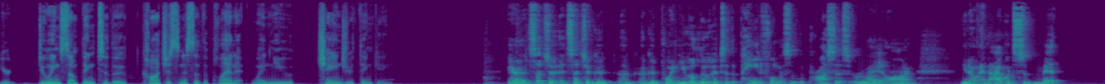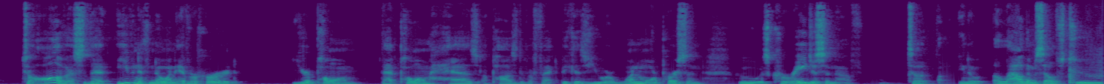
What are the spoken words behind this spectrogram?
you're doing something to the consciousness of the planet when you change your thinking. Aaron, it's such a it's such a good a, a good point. You alluded to the painfulness of the process early Right. on, you know, and I would submit to all of us that even if no one ever heard your poem, that poem has a positive effect because you are one more person who was courageous enough to you know allow themselves to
